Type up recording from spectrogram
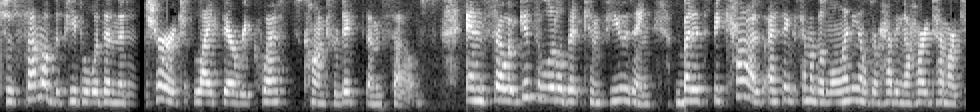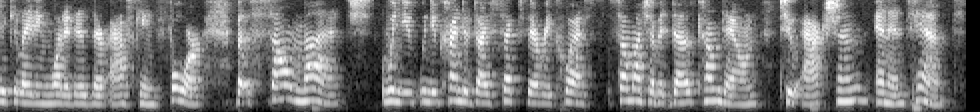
to some of the people within the church like their requests contradict themselves. And so it gets a little bit confusing, but it's because I think some of the millennials are having a hard time articulating what it is they're asking for. But so much when you when you kind of dissect their requests, so much of it does come down to action and intent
